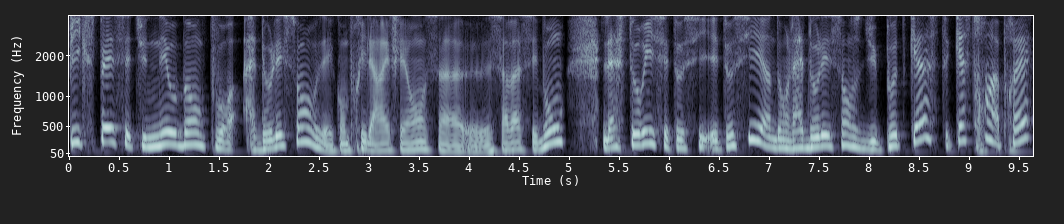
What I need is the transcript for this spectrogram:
Pixpay c'est une néobanque pour adolescents. Vous avez compris la référence à euh, ça va, c'est bon. La story c'est aussi est aussi hein, dans l'adolescence du podcast. Quatre ans après,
